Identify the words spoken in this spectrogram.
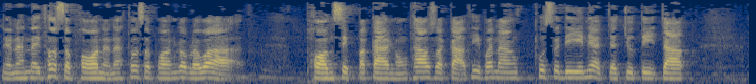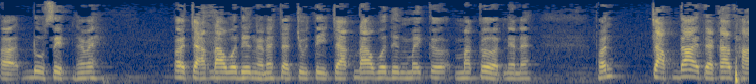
เนี่ยนะในทศพรนะนะทศพรก็แปลว่าพรสิบประการของเท้าสกกะที่พระนางพุทธดีเนี่ยจะจุติจากดุสิตใช่ไหมจากดาวดึงอะนะจะจุติจากดาวดึงไม่เกิดมาเกิดเนี่ยนะเพราะจับได้แต่คาถา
